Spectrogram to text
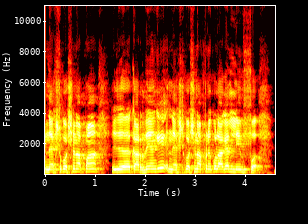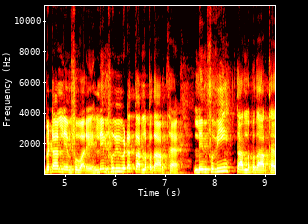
ਨੈਕਸਟ ਕੁਐਸਚਨ ਆਪਾਂ ਅ, ਕਰ ਦਿਆਂਗੇ। ਨੈਕਸਟ ਕੁਐਸਚਨ ਆਪਣੇ ਕੋਲ ਆ ਗਿਆ ਲਿੰਫ ਬੇਟਾ ਲਿੰਫ ਬਾਰੇ। ਲਿੰਫ ਵੀ ਬੇਟਾ ਤਰਲ ਪਦਾਰਥ ਹੈ। ਲਿੰਫ ਵੀ ਤਰਲ ਪਦਾਰਥ ਹੈ।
